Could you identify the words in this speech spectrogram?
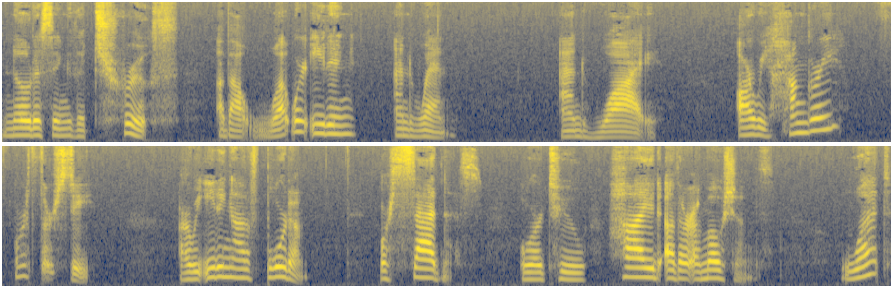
noticing the truth about what we're eating and when and why. Are we hungry or thirsty? Are we eating out of boredom or sadness or to hide other emotions? What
